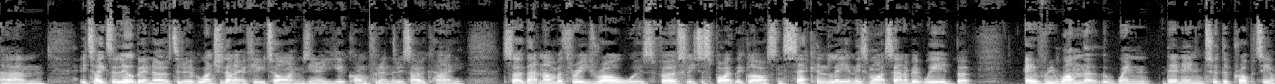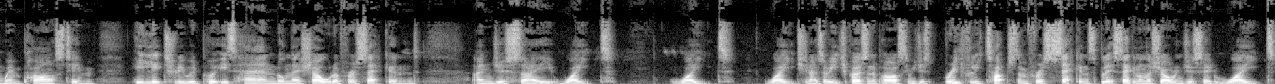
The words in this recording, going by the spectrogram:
Um, it takes a little bit of nerve to do it, but once you've done it a few times, you know, you get confident that it's okay. So that number three's role was firstly to spike the glass, and secondly, and this might sound a bit weird, but everyone that when then entered the property and went past him, he literally would put his hand on their shoulder for a second and just say, "Wait, wait, wait. You know, so each person that passed him, he just briefly touched them for a second, split second on the shoulder, and just said, wait,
